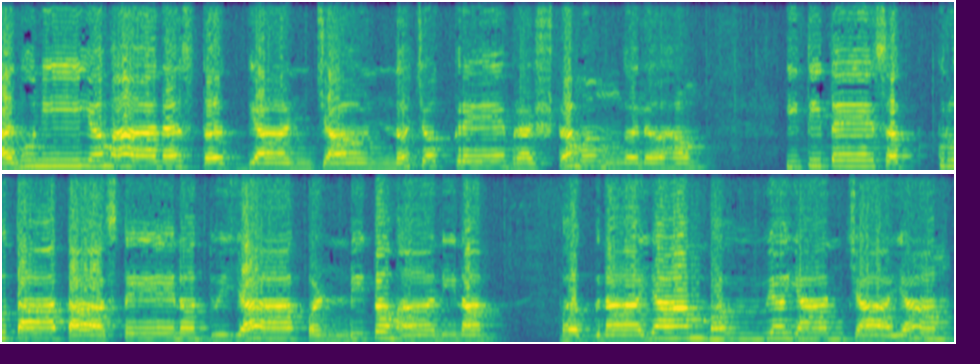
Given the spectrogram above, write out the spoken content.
अनुनीयमानस्तद्याञ्चान्न चक्रे भ्रष्टमङ्गलः इति ते सत्कृतास्तेन द्विजा पण्डितमानिनाम्। भग्नायाम् भव्ययाञ्चायाम्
